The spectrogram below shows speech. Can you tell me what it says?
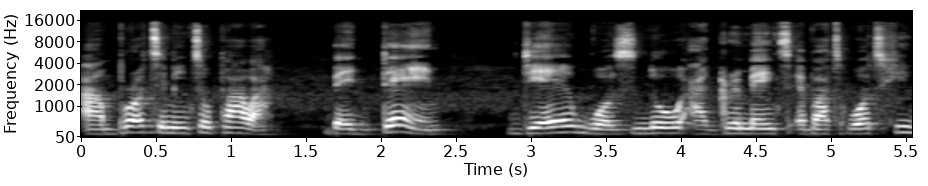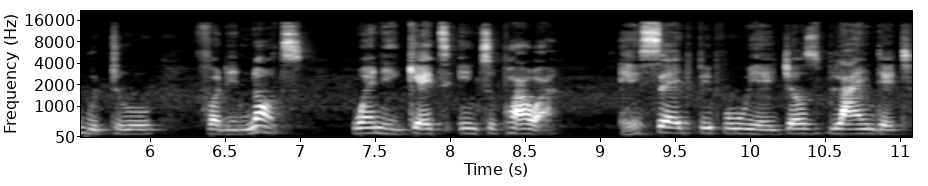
and brought him into power, but then there was no agreement about what he would do for the North when he gets into power. He said people were just blinded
